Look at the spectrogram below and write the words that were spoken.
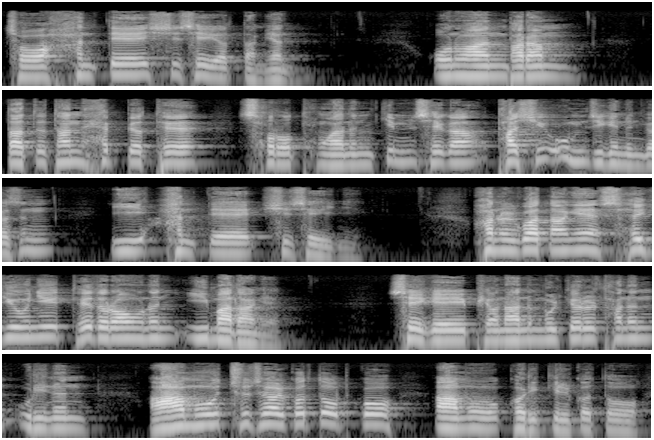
저 한때의 시세였다면 온화한 바람, 따뜻한 햇볕에 서로 통하는 낌새가 다시 움직이는 것은 이 한때의 시세이니 하늘과 땅의 새 기운이 되돌아오는 이 마당에 세계의 변하는 물결을 타는 우리는 아무 주저할 것도 없고 아무 거리낄 것도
